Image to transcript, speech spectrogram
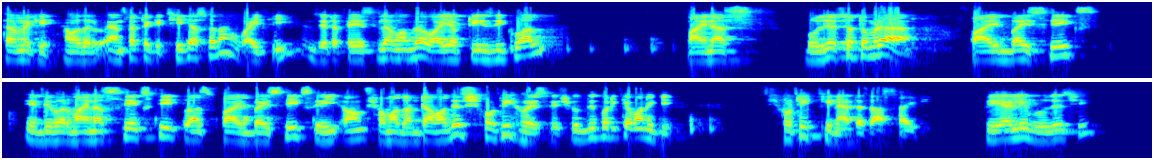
তার মানে কি? আমাদের অ্যান্সারটা কি ঠিক আছে না? ওয়াই টি যেটা পেয়েছিলাম আমরা Y of T is equal minus বুঝেছ তোমরা? ফাইভ বাই সিক্স এ দিবার minus sixty plus five by six এই সমাধানটা আমাদের সঠিক হয়েছে। শুদ্ধি পরীক্ষা মানে কি? সঠিক কিনা এটা যাচাই। ক্লিয়ারলি বুঝেছি।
